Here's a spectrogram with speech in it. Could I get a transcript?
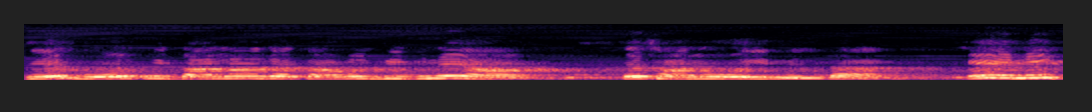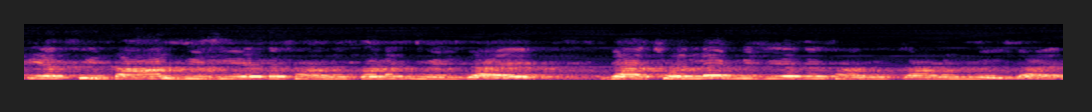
ਜੇ ਹੋਰ ਕੋਈ ਦਾਲਾਂ ਜਾਂ ਚਾਵਲ ਬੀਜਨੇ ਆ ਤੇ ਸਾਨੂੰ ਉਹੀ ਮਿਲਦਾ ਹੈ ਇਹ ਨਹੀਂ ਕਿ ਅਸੀਂ ਦਾਲ ਬੀਜੀਏ ਤੇ ਸਾਨੂੰ ਕਣਕ ਮਿਲ ਜਾਏ, ਜਾਂ ਛੋਲੇ ਬੀਜੀਏ ਤੇ ਸਾਨੂੰ ਚਾਵਲ ਮਿਲ ਜਾਏ।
